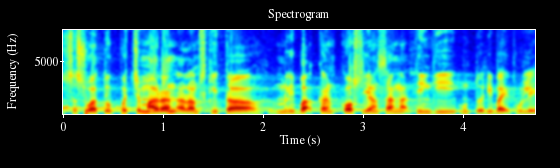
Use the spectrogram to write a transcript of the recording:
sesuatu pencemaran alam sekitar melibatkan kos yang sangat tinggi untuk dibaik pulih.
